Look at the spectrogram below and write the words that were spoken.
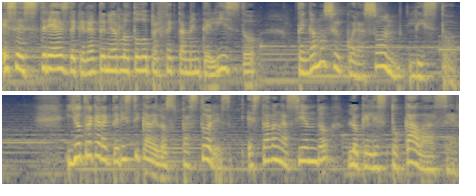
ese estrés de querer tenerlo todo perfectamente listo. Tengamos el corazón listo. Y otra característica de los pastores, estaban haciendo lo que les tocaba hacer.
